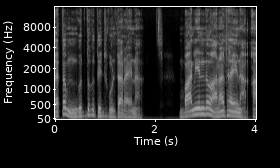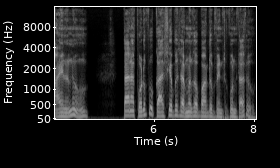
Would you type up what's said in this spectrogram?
గతం గుర్తుకు తెచ్చుకుంటారాయన. బాల్యంలో అనాథ అయిన ఆయనను తన కొడుకు కాశ్యప శర్మతో పాటు పెంచుకుంటారు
